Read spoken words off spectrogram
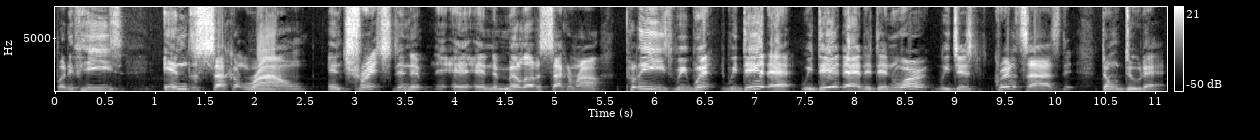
But if he's in the second round, entrenched in the in, the middle of the second round, please, we went, we did that, we did that. It didn't work. We just criticized it. Don't do that.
